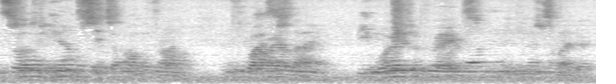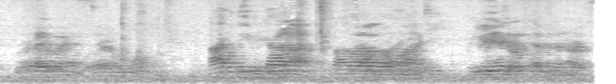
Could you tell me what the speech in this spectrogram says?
And so to him who sits upon the throne, and Christ our Lamb, be worship and praise and splendor forever and forevermore. I believe in God, Father Almighty, creator of heaven and earth.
